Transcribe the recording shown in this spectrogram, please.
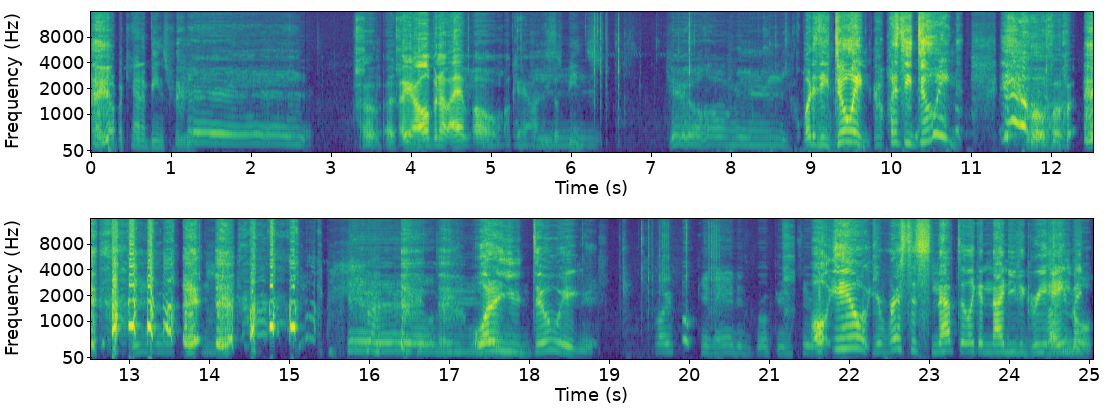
I'll open up a can of beans for you. Oh, uh, okay, I'll open up. I have. Oh, okay. I'll- Eat those beans. Kill me. What is he doing? What is he doing? Ew! Kill me. what are you doing? My fucking hand is broken too. Oh, ew! Your wrist is snapped at like a 90 degree How'd you angle.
